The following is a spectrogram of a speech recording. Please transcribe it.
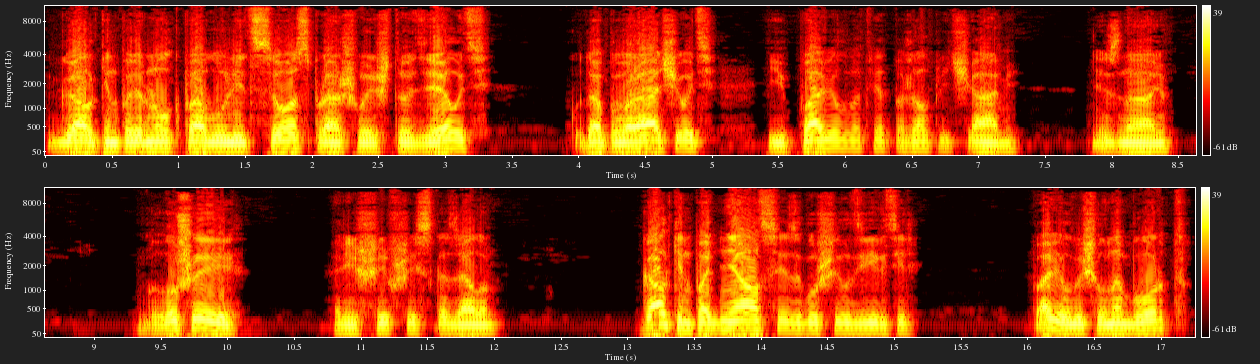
Галкин повернул к Павлу лицо, спрашивая, что делать, куда поворачивать, и Павел в ответ пожал плечами. — Не знаю. — Глуши, — решившись, сказал он. Галкин поднялся и заглушил двигатель. Павел вышел на борт,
